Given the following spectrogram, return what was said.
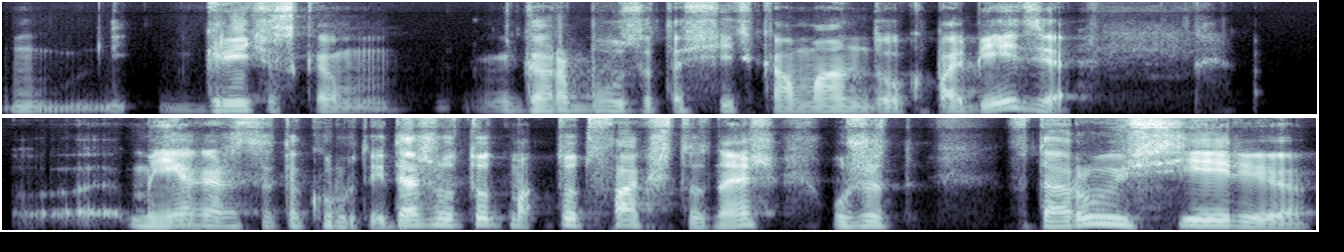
греческом горбу затащить команду к победе, э, мне кажется, это круто. И даже вот тот, тот факт, что, знаешь, уже вторую серию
